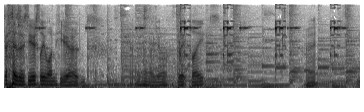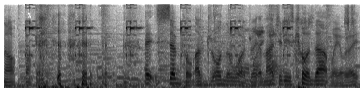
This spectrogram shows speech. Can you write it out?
There's usually one here. And, uh, there we go. Brake lights. Right. No, don't get it. It's simple. I've drawn the word, Oh right? Imagine God. he's going that way, alright?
